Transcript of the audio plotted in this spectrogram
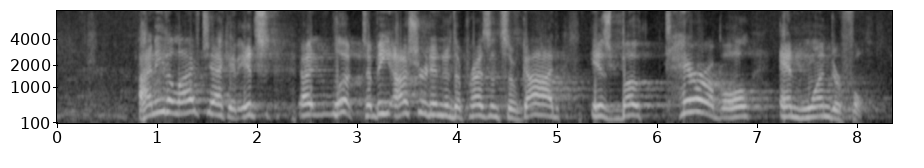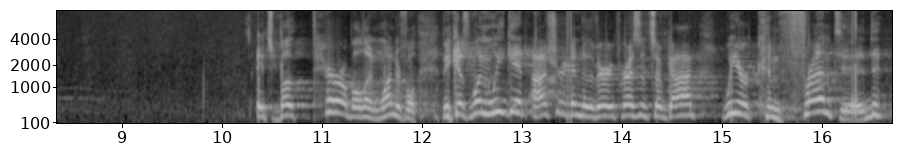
I need a life jacket. It's uh, look, to be ushered into the presence of God is both terrible and wonderful. It's both terrible and wonderful because when we get ushered into the very presence of God, we are confronted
